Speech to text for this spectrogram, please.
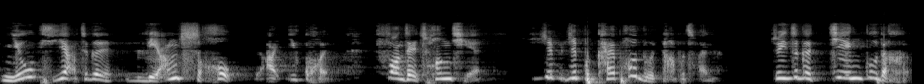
牛皮啊，这个两尺厚啊，一捆放在窗前，日日本开炮都打不穿的，所以这个坚固的很。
